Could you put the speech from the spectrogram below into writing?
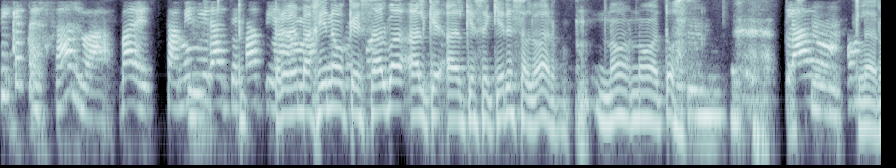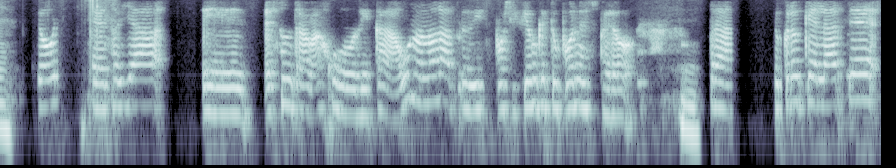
sí que te salva. Vale, también mm. ir a terapia. Pero me imagino que salva al que, al que se quiere salvar, no, no a todos. Claro. claro. eso ya eh, es un trabajo de cada uno, ¿no? La predisposición que tú pones, pero mm. Yo creo que el arte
